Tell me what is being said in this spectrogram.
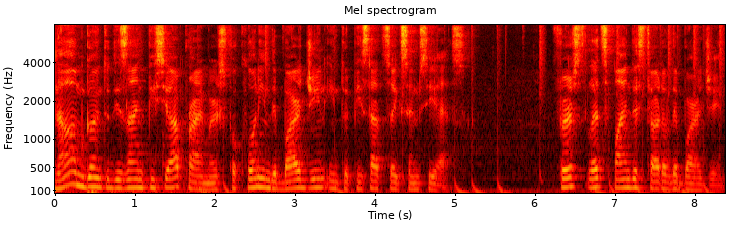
Now I'm going to design PCR primers for cloning the bar gene into PSAT6 MCS. First, let's find the start of the bar gene.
